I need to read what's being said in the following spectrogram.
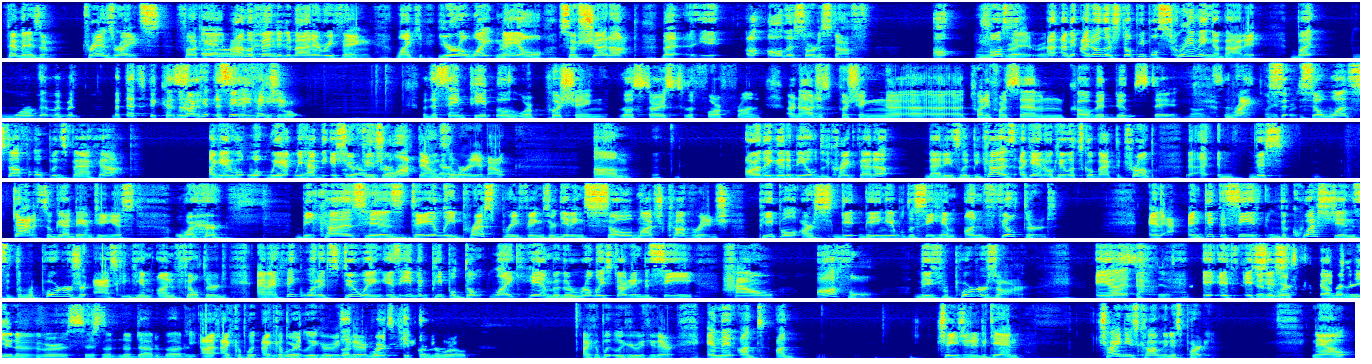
feminism trans rights fucking Oh, i'm yeah. offended about everything like you're a white male so shut up but uh, all this sort of stuff all most of- Right, right. I, I mean i know there's still people screaming about it but Well, but but that's because They're not getting the same attention. People, but the same people who are pushing those stories to the forefront are now just pushing twenty four seven COVID doomsday nonsense. right. So, so once stuff opens back up again what, what we we have the issue of that was- future lockdowns to worry about. Um are they going to be able to crank that up that easily? Because again okay let's go back to trump. Uh, this god is so goddamn genius where because his daily press briefings are getting so much coverage people are get, being able to see him unfiltered and and get to see the questions that the reporters are asking him unfiltered. And I think what it's doing is even people don't like him, they're really starting to see how awful these reporters are. And Yes, yes. It, it's it's They're the just worst scum in the universe. There's no, no doubt about it. I, I, complete, I completely Worst agree with you there. Worst people in the world. I completely agree with you there. And then on on changing it again, Chinese Communist Party. Now,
